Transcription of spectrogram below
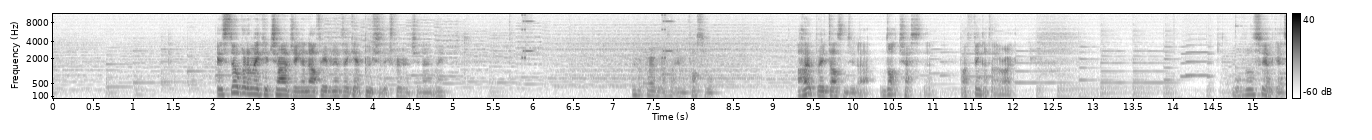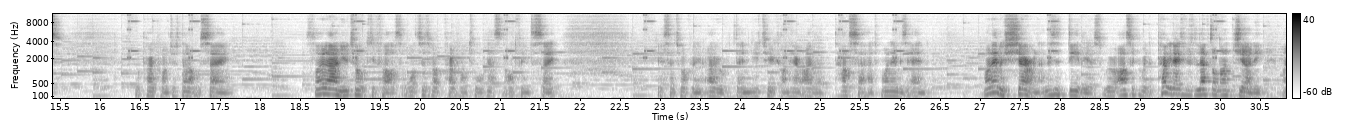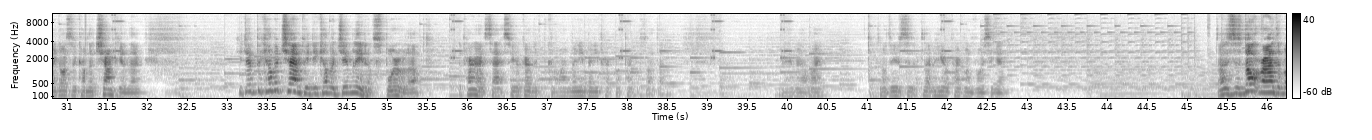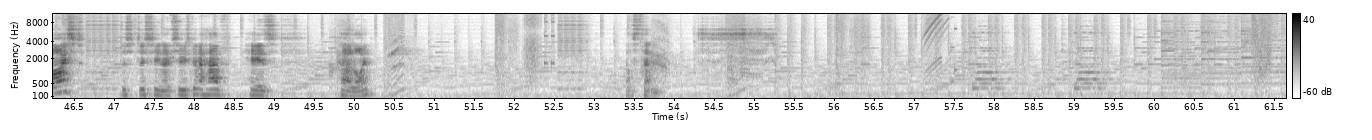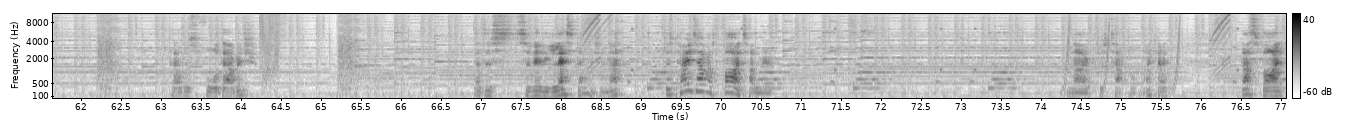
it's still going to make it challenging enough even if they get boosted experience, you know what I mean? That's not even possible. I hope it doesn't do that. Not tested it, but I think I've done it right. Well, we'll see, I guess. What Pokemon just now was saying. Slow down, you talk too fast. What's this about Pokemon talking? That's an odd thing to say. Yes, they're talking. Oh, then you two can't hear it either. How sad. My name is N. My name is Cheren, and this is Devious. We were asked to complete the Pokédex which left on our journey. My goal is to become the champion, though. You don't become a champion, you become a gym leader. Spoiler alert. The Pokédex set, so you're going to combine many, many Pokemon Pokeballs like that. Maybe that way. So Devious, let me hear Pokemon's voice again. Now, this is not randomized. Just, just so you know, so he's going to have his Purrloin. Level 7. That does 4 damage. That does severely less damage than that. Does Ponyta have a fire type move? No, just tackle. Okay. That's fine.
